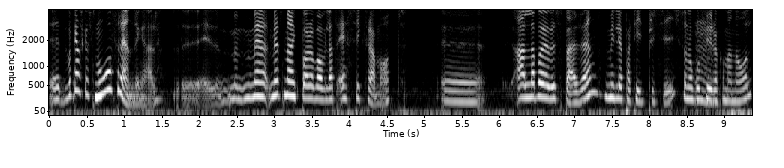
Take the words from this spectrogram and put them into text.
Eh, det var ganska små förändringar. Eh, mest märkbara var väl att S gick framåt. Eh, alla var över spärren, Miljöpartiet precis, så de går 4,0.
